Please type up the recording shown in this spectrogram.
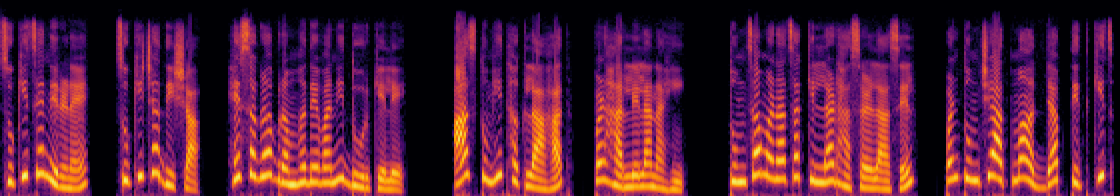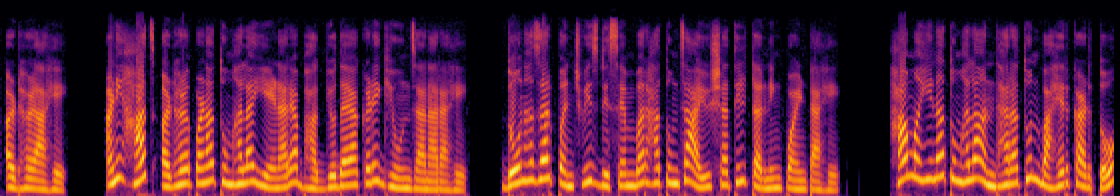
चुकीचे निर्णय चुकीच्या दिशा हे सगळं ब्रह्मदेवांनी दूर केले. आज तुम्ही थकला आहात पण हारलेला नाही. तुमचा मनाचा किल्ला ढासळला असेल पण तुमची आत्मा अद्याप तितकीच अढळ आहे. आणि हाच अढळपणा तुम्हाला येणाऱ्या भाग्योदयाकडे घेऊन जाणार आहे. दोन हजार पंचवीस डिसेंबर हा तुमचा आयुष्यातील टर्निंग पॉइंट आहे. हा महिना तुम्हाला अंधारातून बाहेर काढतो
